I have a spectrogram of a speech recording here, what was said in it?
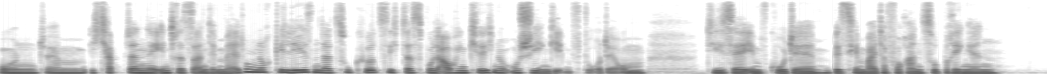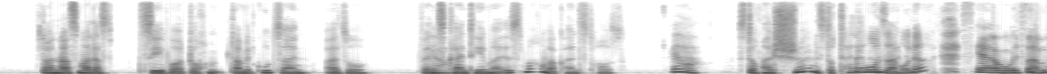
Und ähm, ich habe dann eine interessante Meldung noch gelesen dazu kürzlich, dass wohl auch in Kirchen und Moscheen geimpft wurde, um diese Impfquote ein bisschen weiter voranzubringen. Dann lassen wir das C-Wort doch damit gut sein. Also, wenn es kein Thema ist, machen wir keins draus. Ja. Ist doch mal schön, ist total erholsam, oder? Sehr erholsam.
